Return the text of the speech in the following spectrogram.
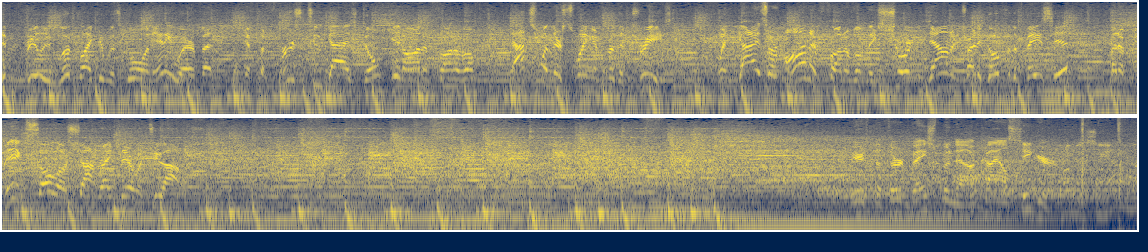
Didn't really look like it was going anywhere, but if the first two guys don't get on in front of them, that's when they're swinging for the trees. When guys are on in front of them, they shorten down and try to go for the base hit, but a big solo shot right there with two outs. Here's the third baseman now, Kyle Seager. From the Seattle.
